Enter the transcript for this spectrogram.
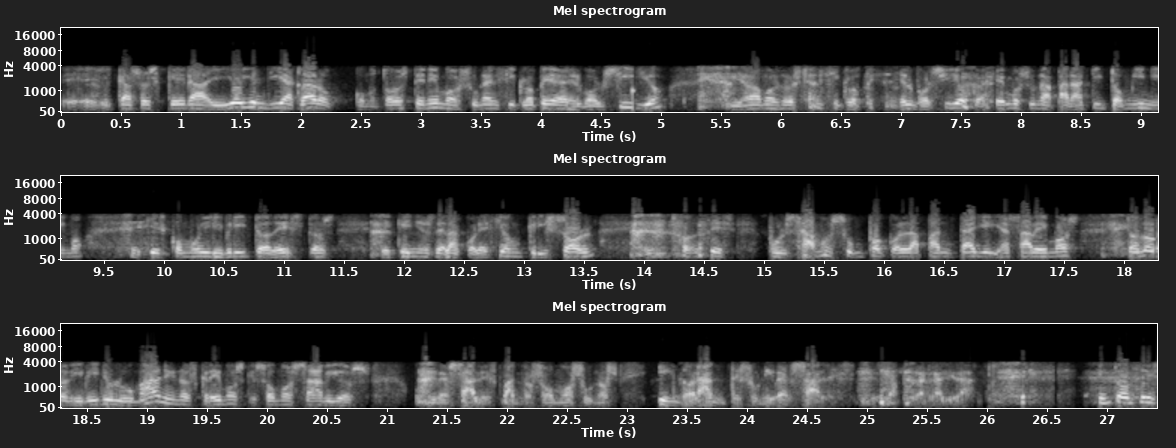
el caso es que era, y hoy en día, claro, como todos tenemos una enciclopedia en el bolsillo, y llevamos nuestra enciclopedia en el bolsillo, cogemos un aparatito mínimo, que es como un librito de estos pequeños de la colección Crisol, entonces pulsamos un poco en la pantalla y ya sabemos todo lo divino y lo humano y nos creemos que somos sabios universales cuando somos unos ignorantes universales, es la realidad. Entonces,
